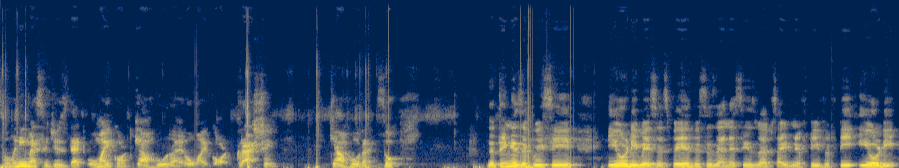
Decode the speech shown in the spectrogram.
so many messages that oh my god kya ho raha hai? Oh my god crashing. Kya ho raha hai? So the thing is if we see EOD basis पे, this is NSE's website, Nifty 50 EOD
